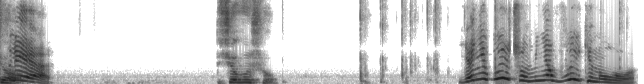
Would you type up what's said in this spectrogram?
чё? смысле? Ты чё вышел? Я не вышел, меня выкинуло.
